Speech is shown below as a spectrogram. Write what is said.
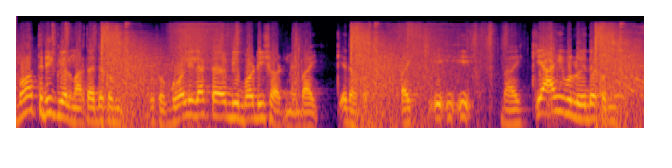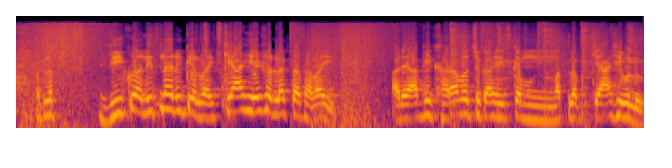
बहुत रिक्वेल मारता है। देखो देखो, गोली लगता है अभी बॉडी शॉट में। भाई, ये देखो, भाई इ- भाई, क्या ही बोलूँ, ये देखो। मतलब रिक्वेल इतना रिक्वेल भाई, क्या ही हेडशॉट लगता था, भाई। अरे अभी खराब हो चुका है, इसका मतलब क्या ही बोलूँ?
